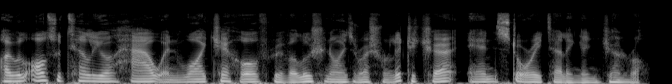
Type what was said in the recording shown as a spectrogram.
I will also tell you how and why Chekhov revolutionized Russian literature and storytelling in general.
